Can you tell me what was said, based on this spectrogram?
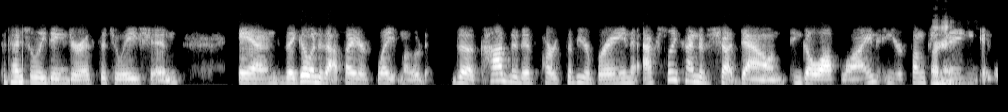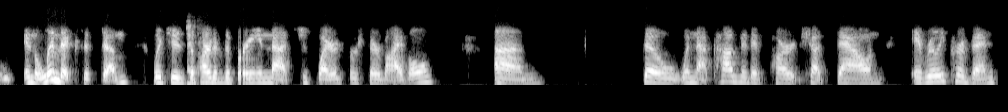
potentially dangerous situation, and they go into that fight or flight mode, the cognitive parts of your brain actually kind of shut down and go offline and you're functioning okay. in, in, the limbic system which is the part of the brain that's just wired for survival um, so when that cognitive part shuts down it really prevents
